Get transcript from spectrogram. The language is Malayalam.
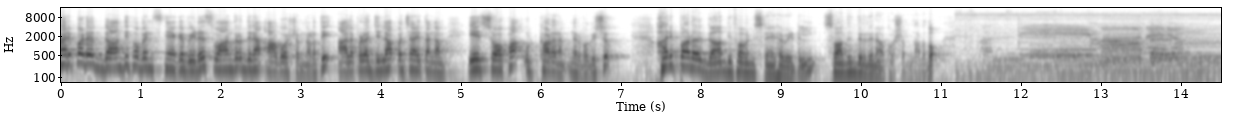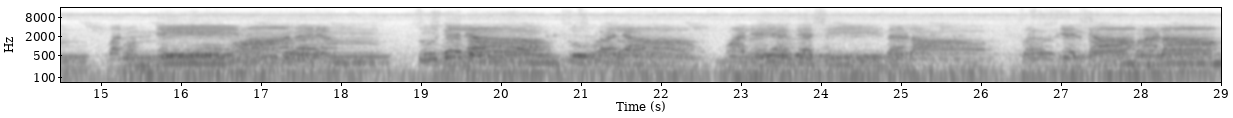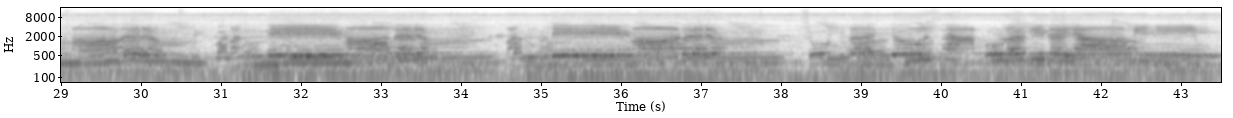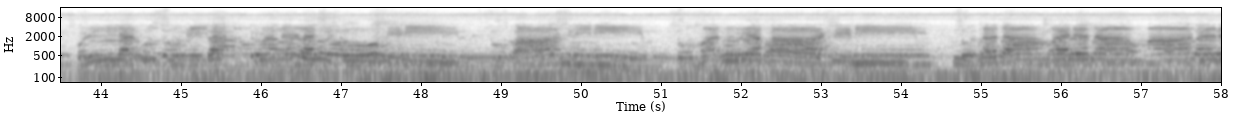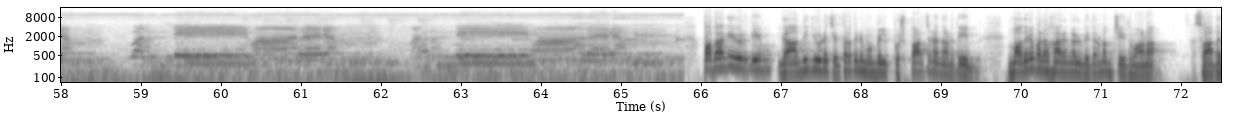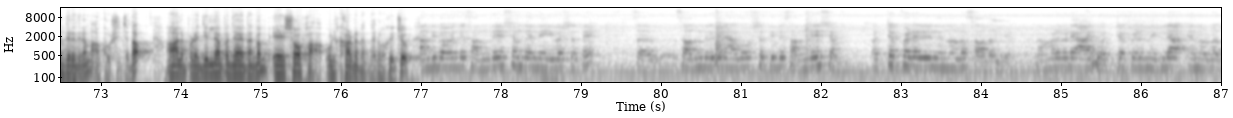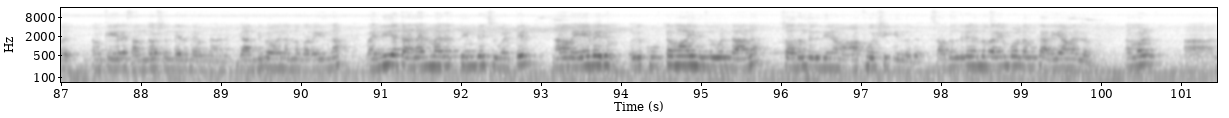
ഹരിപ്പാട് ഗാന്ധി ഭവൻ സ്നേഹവീട് സ്വാതന്ത്ര്യദിന ആഘോഷം നടത്തി ആലപ്പുഴ ജില്ലാ പഞ്ചായത്ത് അംഗം എ ശോഭ ഉദ്ഘാടനം നിർവഹിച്ചു. ഹരിപ്പാട് ഗാന്ധിഭവൻ സ്നേഹവീട്ടിൽ സ്വാതന്ത്ര്യദിനാഘോഷം നടന്നു. വന്ദേ മാതരം. വന്ദേ മാതരം. ശുദ്ധജ്യോത്സ്ന പുളകിതയാമിനീം. പുല്ലകുസുമിത ദ്രുമദളശോഭിനീം സുഭാഷിണീം സുമധുരഭാഷിണീം. സുഖദാം വരദാം മാതരം. വന്ദേ പതാക ഉയർത്തിയും ഗാന്ധിജിയുടെ ചിത്രത്തിനു മുമ്പിൽ പുഷ്പാർച്ചന നടത്തിയും മധുരപലഹാരങ്ങൾ വിതരണം ചെയ്തുമാണ് സ്വാതന്ത്ര്യദിനം ആഘോഷിച്ചത്. ആലപ്പുഴ ജില്ലാ പഞ്ചായത്ത് അംഗം എ ശോഭ ഉദ്ഘാടനം നിർവഹിച്ചു. ഗാന്ധിഭവന്റെ സന്ദേശം തന്നെ ഈ വർഷത്തെ സ്വാതന്ത്ര്യദിനാഘോഷത്തിന്റെ സന്ദേശം ഒറ്റപ്പെടലിൽ നിന്നുള്ള സ്വാതന്ത്ര്യം. നമ്മളിവിടെ ആരും ഒറ്റപ്പെടുന്നില്ല എന്നുള്ളത് നമുക്കേറെ സന്തോഷം തരുന്ന ഒന്നാണ്. ഗാന്ധിഭവൻ എന്ന് പറയുന്ന വലിയ തണൽമരത്തിന്റെ ചുവട്ടിൽ നാം ഏവരും ഒരു കൂട്ടമായി നിന്നുകൊണ്ടാണ് സ്വാതന്ത്ര്യദിനം ആഘോഷിക്കുന്നത്. സ്വാതന്ത്ര്യം എന്ന് പറയുമ്പോൾ നമുക്കറിയാമല്ലോ. നമ്മൾ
